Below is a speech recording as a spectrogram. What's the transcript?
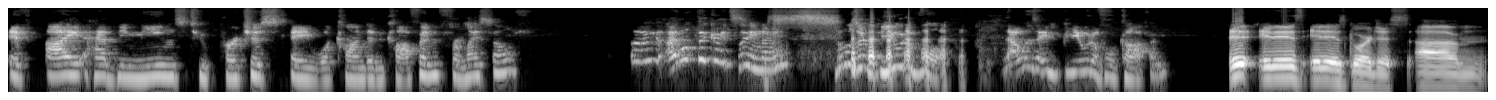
if I had the means to purchase a Wakandan coffin for myself, I, I don't think I'd say no. Those are beautiful. that was a beautiful coffin. It it is it is gorgeous. Um,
